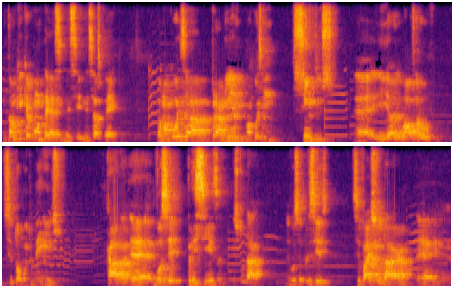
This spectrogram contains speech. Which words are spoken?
Então o que, que acontece nesse, nesse aspecto? É uma coisa, para mim, é uma coisa simples. É, e o Álvaro citou muito bem isso. Cara, é, você precisa estudar. Você precisa. Se vai estudar é,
